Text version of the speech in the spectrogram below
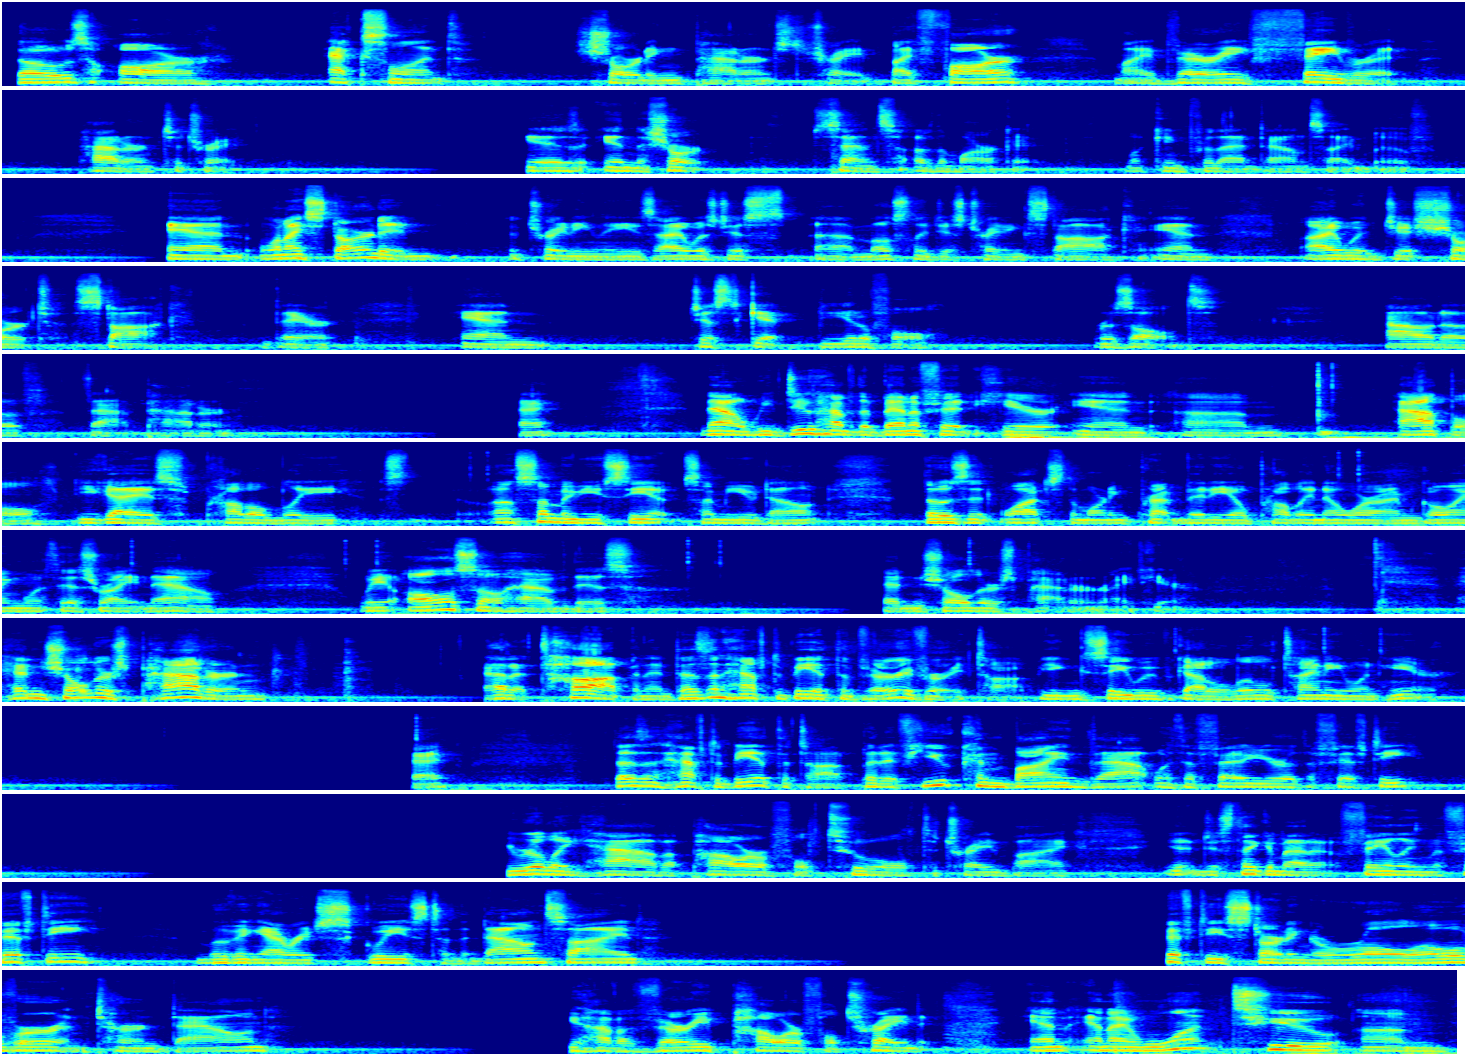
Those are excellent shorting patterns to trade. By far, my very favorite pattern to trade is in the short sense of the market, looking for that downside move. And when I started trading these, I was just uh, mostly just trading stock, and I would just short stock there and just get beautiful results out of that pattern. Okay. Now we do have the benefit here in um, Apple. You guys probably, well, some of you see it, some of you don't. Those that watch the morning prep video probably know where I'm going with this right now. We also have this head and shoulders pattern right here. Head and shoulders pattern at a top, and it doesn't have to be at the very, very top. You can see we've got a little tiny one here. Okay doesn't have to be at the top, but if you combine that with a failure of the 50, you really have a powerful tool to trade by. You know, just think about it failing the 50, moving average squeeze to the downside, 50 starting to roll over and turn down. You have a very powerful trade. And, and I want to, um,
